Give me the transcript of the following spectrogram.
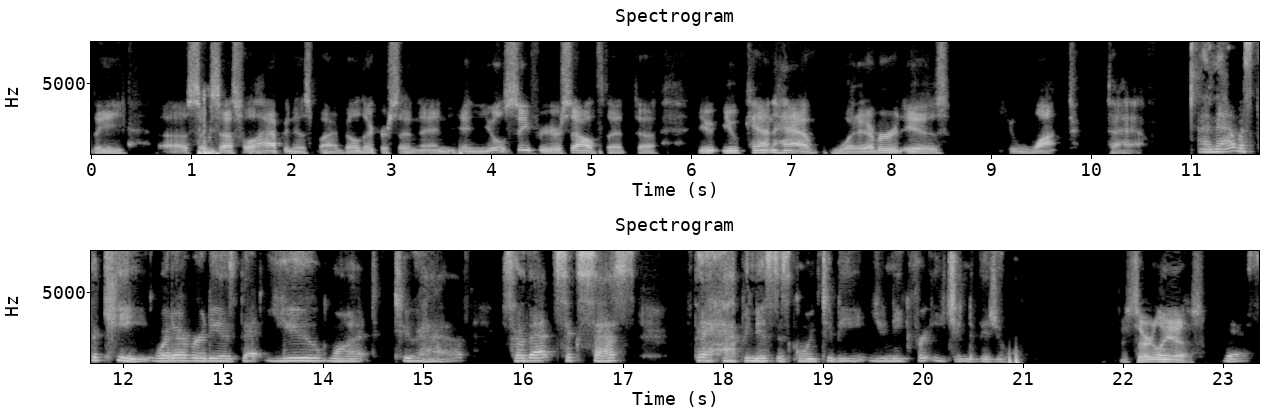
the uh, Successful Happiness by Bill Dickerson, and, and you'll see for yourself that uh, you, you can have whatever it is you want to have. And that was the key, whatever it is that you want to have. So that success, the happiness is going to be unique for each individual. It certainly is. Yes.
